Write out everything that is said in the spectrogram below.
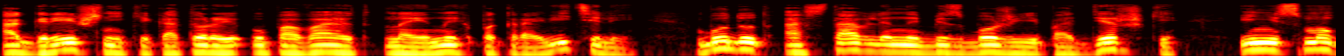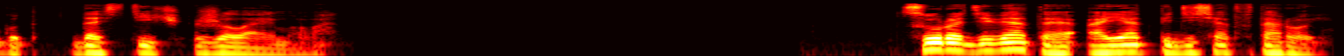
А грешники, которые уповают на иных покровителей, будут оставлены без Божьей поддержки и не смогут достичь желаемого. Сура 9, аят 52.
